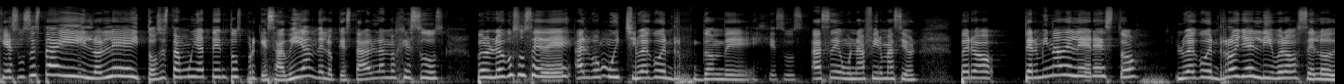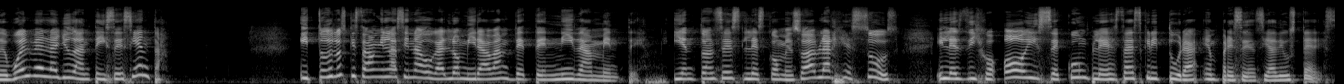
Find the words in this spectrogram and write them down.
Jesús está ahí y lo lee y todos están muy atentos porque sabían de lo que estaba hablando Jesús, pero luego sucede algo muy chido, luego en donde Jesús hace una afirmación, pero termina de leer esto Luego enrolla el libro, se lo devuelve al ayudante y se sienta. Y todos los que estaban en la sinagoga lo miraban detenidamente. Y entonces les comenzó a hablar Jesús y les dijo, hoy se cumple esta escritura en presencia de ustedes.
